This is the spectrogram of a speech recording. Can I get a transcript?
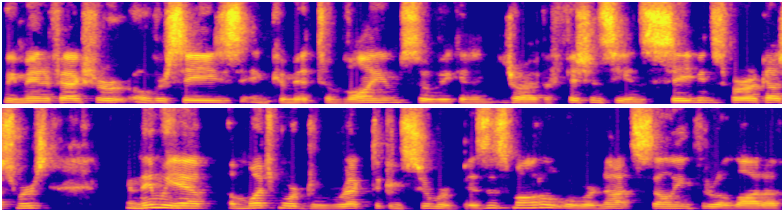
We manufacture overseas and commit to volume so we can drive efficiency and savings for our customers. And then we have a much more direct to consumer business model where we're not selling through a lot of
